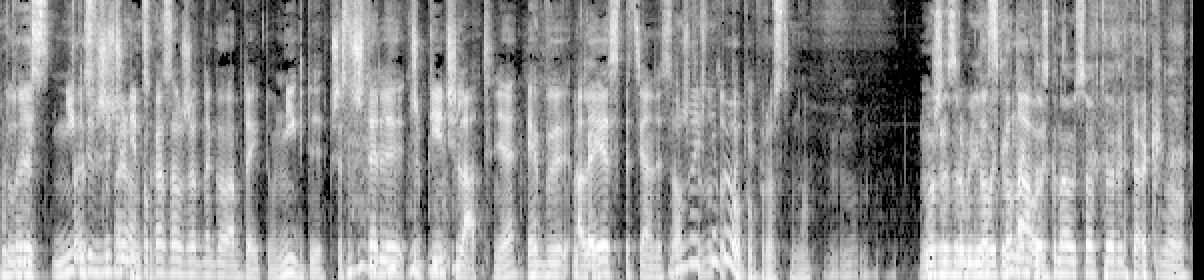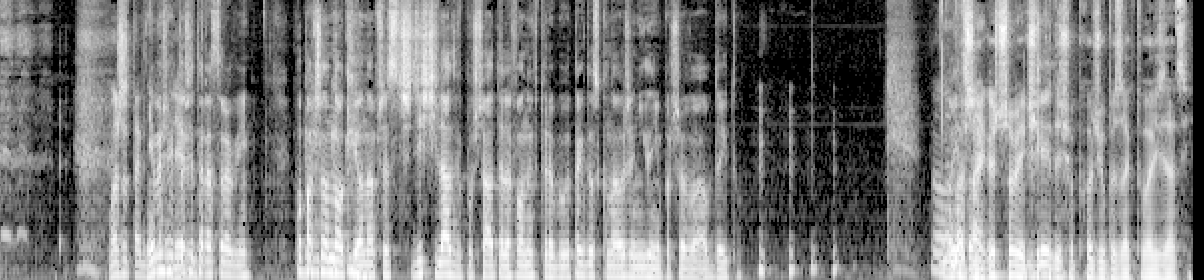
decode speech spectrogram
No Który jest- nigdy w życiu nie pokazał żadnego update'u. Nigdy. Przez 4 czy 5 lat, nie? Jakby, ale Okej. jest specjalny soft. Może ich No nie to było takie- po prostu, no. Może, zrobili Wojtek tak doskonały. doskonały software. tak. No. Może tak Nie wiesz, było, jak to się wiem. teraz robi. Popatrz na Nokia, ona przez 30 lat wypuszczała telefony, które były tak doskonałe, że nigdy nie potrzebowała update'u. No, No i właśnie, co? jakoś człowiek się Gdzie- kiedyś obchodził bez aktualizacji.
